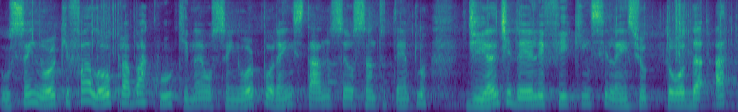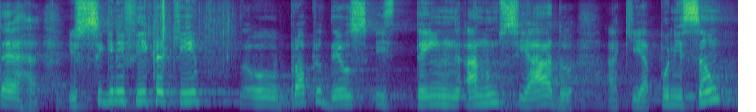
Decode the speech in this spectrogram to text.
o Senhor que falou para Abacuque, né? O Senhor, porém, está no seu santo templo, diante dele fique em silêncio toda a terra. Isso significa que o próprio Deus tem anunciado aqui a punição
